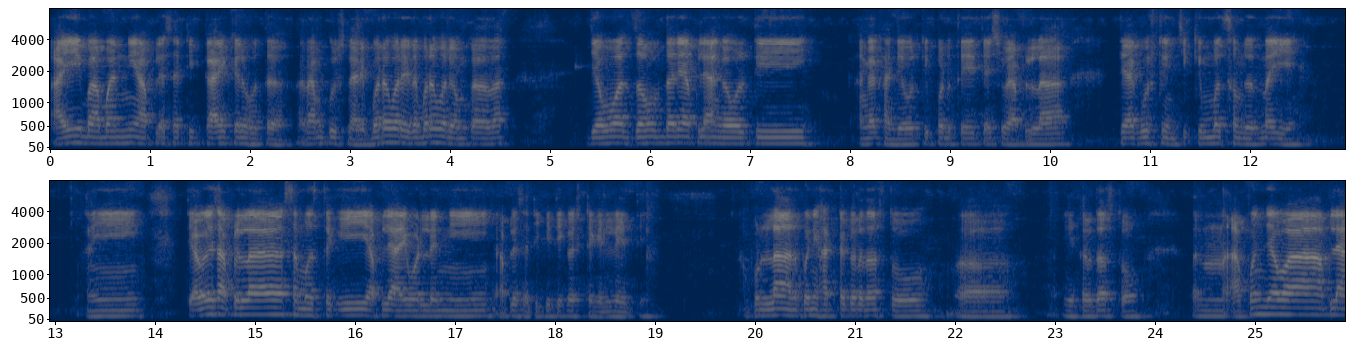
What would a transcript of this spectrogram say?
आई बाबांनी आपल्यासाठी काय केलं होतं? रामकृष्ण अरे बरोबर आहे ना? बरोबर आहे ओमकार दादा? जेव्हा जबाबदारी आपल्या अंगावरती अंगा खांद्यावरती पडते त्याशिवाय आपल्याला त्या गोष्टींची किंमत समजत नाही आहे आणि त्यावेळेस आपल्याला समजतं की आपल्या आईवडिलांनी आपल्यासाठी किती कष्ट केलेले आहेत ते. आपण लहानपणी हट्ट करत असतो हे करत असतो. पण आपण जेव्हा आपल्या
